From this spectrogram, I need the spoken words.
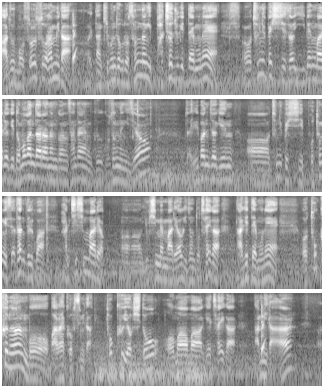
아주 뭐 쏠쏠합니다. 일단 기본적으로 성능이 받쳐주기 때문에 어, 1600cc에서 200마력이 넘어간다라는 건 상당한 그 고성능이죠. 자, 일반적인 어, 1600cc 보통의 세단들과 한 70마력, 어, 60몇 마력 이 정도 차이가 나기 때문에 어, 토크는 뭐 말할 거 없습니다. 토크 역시도 어마어마하게 차이가 납니다. 어,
